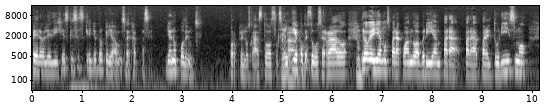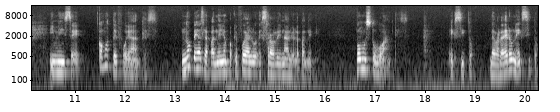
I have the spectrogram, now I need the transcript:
pero le dije, es que es que yo creo que ya vamos a dejar paseo. Ya no podemos. Porque los gastos, o sea, el tiempo que estuvo cerrado, no veíamos para cuándo abrían para, para, para el turismo. Y me dice, ¿cómo te fue antes? No veas la pandemia porque fue algo extraordinario la pandemia. ¿Cómo estuvo antes? Éxito. La verdad era un éxito.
